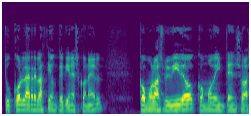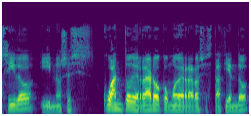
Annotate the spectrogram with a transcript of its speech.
Tú con la relación que tienes con él, cómo lo has vivido, cómo de intenso ha sido y no sé cuánto de raro, cómo de raro se está haciendo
